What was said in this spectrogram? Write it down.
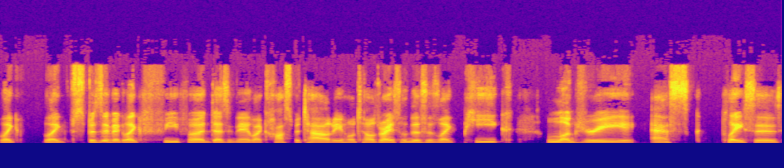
like like specific like FIFA designated like hospitality hotels, right? So this is like peak luxury esque places.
